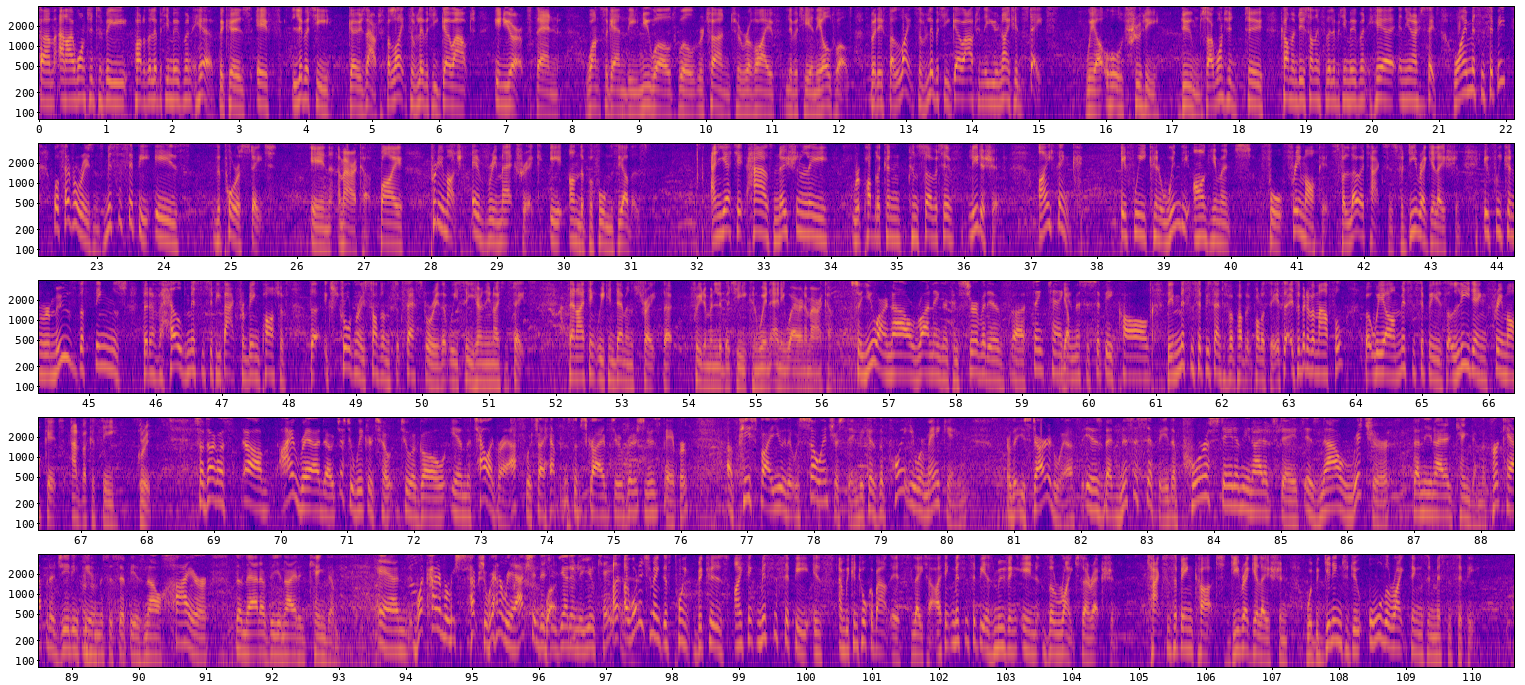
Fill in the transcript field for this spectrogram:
Um, and I wanted to be part of the liberty movement here because if liberty goes out, if the lights of liberty go out in Europe, then once again the new world will return to revive liberty in the old world. But if the lights of liberty go out in the United States, we are all truly doomed. So I wanted to come and do something for the liberty movement here in the United States. Why Mississippi? Well, several reasons. Mississippi is the poorest state in America. By pretty much every metric, it underperforms the others. And yet it has notionally Republican conservative leadership. I think if we can win the arguments for free markets, for lower taxes, for deregulation, if we can remove the things that have held Mississippi back from being part of the extraordinary Southern success story that we see here in the United States, then I think we can demonstrate that freedom and liberty can win anywhere in America. So you are now running a conservative uh, think tank yep. in Mississippi called? The Mississippi Center for Public Policy. It's a, it's a bit of a mouthful, but we are Mississippi's leading free market advocacy group. So, Douglas, um, I read uh, just a week or two, two, ago in The Telegraph, which I happen to subscribe to, a British newspaper, a piece by you that was so interesting because the point you were making, or that you started with, is that Mississippi, the poorest state in the United States, is now richer than the United Kingdom. The per capita GDP mm-hmm. in Mississippi is now higher than that of the United Kingdom. And what kind of a reception, what kind of reaction did well, you get in the UK? I, I, wanted to make this point because I think Mississippi is, and we can talk about this later, I think Mississippi is moving in the right direction. Taxes are being cut, deregulation. We're beginning to do all the right things in Mississippi.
